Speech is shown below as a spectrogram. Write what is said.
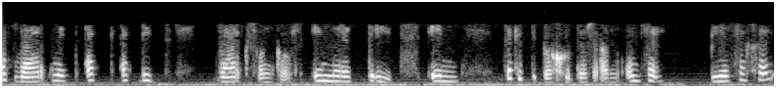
ek werk met ek ek bied werkswinkels en retreats en sulke tipe goeders aan om vir besige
